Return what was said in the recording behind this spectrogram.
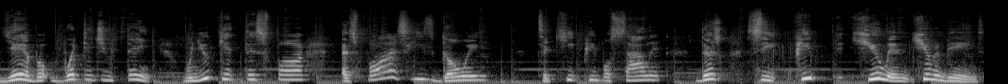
Yeah, but what did you think? When you get this far, as far as he's going to keep people silent, there's see, peop, human human beings,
